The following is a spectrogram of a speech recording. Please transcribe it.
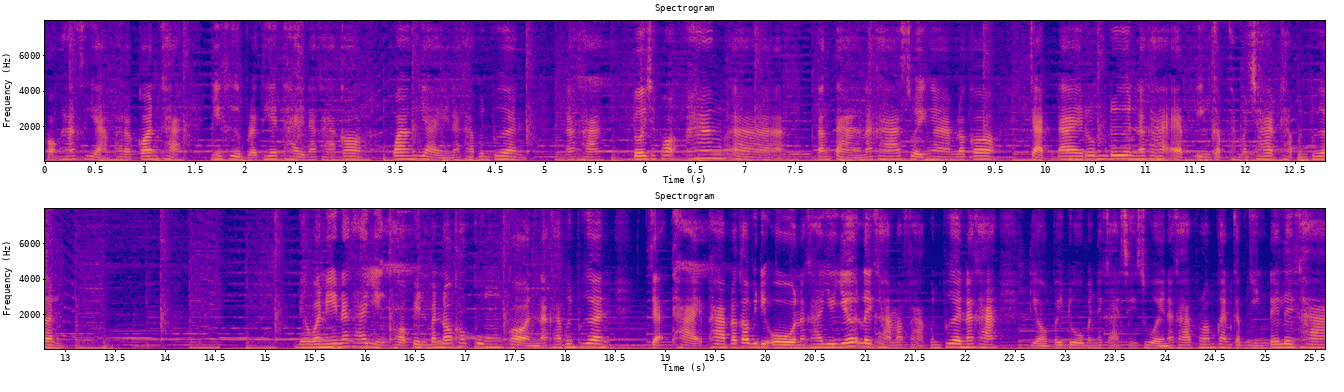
ของห้างสยามพารากอนค่ะ นี่คือประเทศไทยนะคะก็กว้างใหญ่นะคะเพื่อนๆนะคะ โดยเฉพาะห้างอ่าต่างๆนะคะ สวยงามแล้วก็จัดได้ร่มรื่นนะคะ แอบอิงกับธรรมชาติค่ะเพื่อนๆเดี๋ยววันนี้นะคะหญิงขอเป็นบ้านนอกเข้ากรุงก่อนนะคะเพื่อนๆ จะถ่ายภาพแล้วก็วิดีโอนะคะ เยอะๆเลยค่ะมาฝากเพื่อนๆนะคะ เดี๋ยวไปดูบรรยากาศสวยๆนะคะ พร้อมกันกับหญิงได้เลยค่ะ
